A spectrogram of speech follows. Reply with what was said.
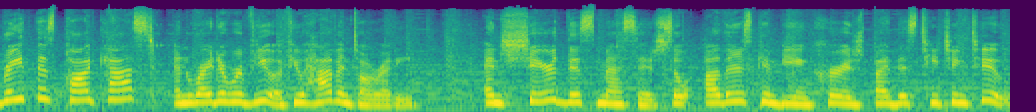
Rate this podcast and write a review if you haven't already. And share this message so others can be encouraged by this teaching too.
